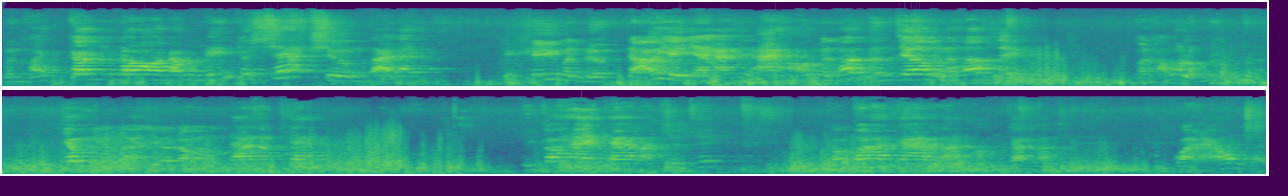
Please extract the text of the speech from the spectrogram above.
Mình phải cân đo đong đếm cho sát sườn tại đây thì khi mình được trở về nhà thì ai hỏi mình hết bệnh chưa mình nó hết liền. Mình không có cục giống như là vừa rồi mình ra 5 ca. Thì có hai ca làm sinh thiết còn ba ca là không cần làm sinh thiết. Hòa hảo cần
